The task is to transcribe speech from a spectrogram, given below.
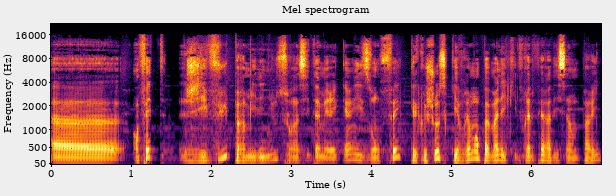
Euh, en fait, j'ai vu parmi les news sur un site américain, ils ont fait quelque chose qui est vraiment pas mal et qui devrait le faire à Disneyland Paris.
